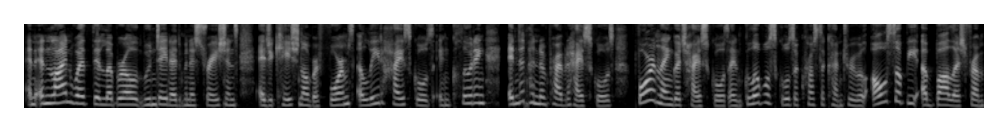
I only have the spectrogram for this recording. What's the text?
And in line with the liberal Moon Jae-in administration's educational reforms, elite high schools, including independent private high schools, foreign language high schools, and global schools across the country will also be abolished from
